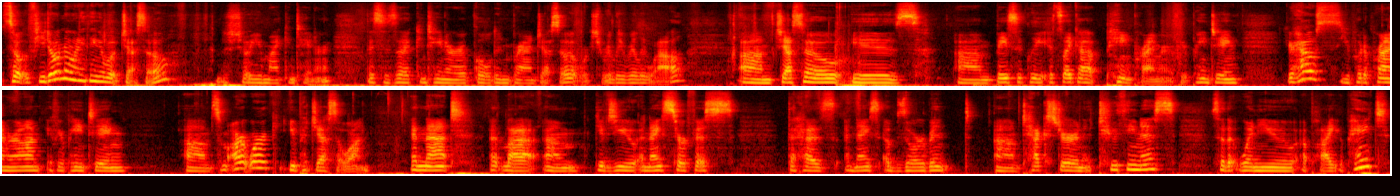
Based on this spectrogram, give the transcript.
so if you don't know anything about gesso, I'll just show you my container. This is a container of golden brand gesso. It works really, really well. Um, gesso is um, basically, it's like a paint primer. If you're painting your house, you put a primer on. If you're painting um, some artwork, you put gesso on. And that um, gives you a nice surface that has a nice absorbent um, texture and a toothiness so that when you apply your paint,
